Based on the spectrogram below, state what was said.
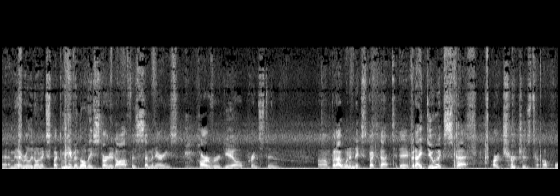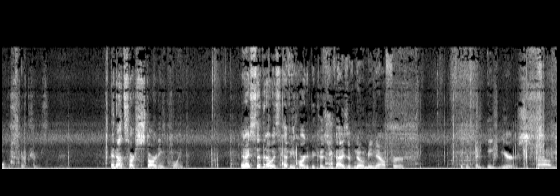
I mean, I really don't expect them, even though they started off as seminaries Harvard, Yale, Princeton. Um, but I wouldn't expect that today. But I do expect our churches to uphold the scriptures. And that's our starting point. And I said that I was heavy hearted because you guys have known me now for, I think it's been eight years. Um,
